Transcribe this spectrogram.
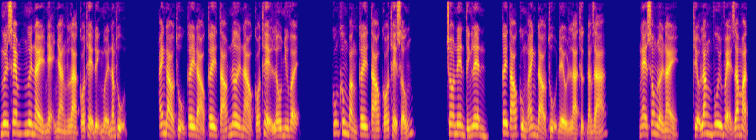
Ngươi xem ngươi này nhẹ nhàng là có thể định 10 năm thụ. Anh đào thụ cây đào cây táo nơi nào có thể lâu như vậy. Cũng không bằng cây táo có thể sống. Cho nên tính lên, cây táo cùng anh đảo thụ đều là thực đáng giá. Nghe xong lời này, thiệu lăng vui vẻ ra mặt,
